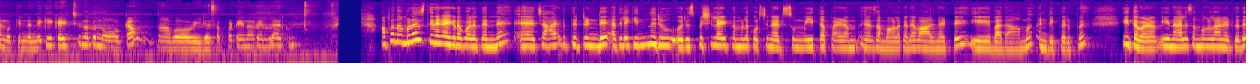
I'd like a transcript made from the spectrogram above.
നമുക്ക് ഇന്ന് എന്തൊക്കെ കഴിച്ചു എന്നൊക്കെ നോക്കാം. അപ്പോൾ വീഡിയോ സപ്പോർട്ട് ചെയ്യുന്നവരെല്ലാവർക്കും അപ്പോൾ നമ്മൾ സ്ഥിരം കഴിക്കണ പോലെ തന്നെ ചായ എടുത്തിട്ടുണ്ട്. അതിലേക്ക് ഇന്നൊരു ഒരു സ്പെഷ്യലായിട്ട് നമ്മൾ കുറച്ച് നട്ട്സും ഈത്തപ്പഴം സംഭവങ്ങളൊക്കെ തന്നെ വാൾനട്ട് ഈ ബദാം അണ്ടിപ്പരിപ്പ് ഈത്തപ്പഴം ഈ നാല് സംഭവങ്ങളാണ് എടുത്തത്.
